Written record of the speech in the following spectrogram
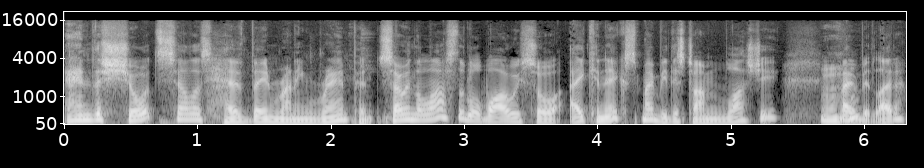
And the short sellers have been running rampant. So in the last little while, we saw Aconex, maybe this time last year, mm-hmm. maybe a bit later,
